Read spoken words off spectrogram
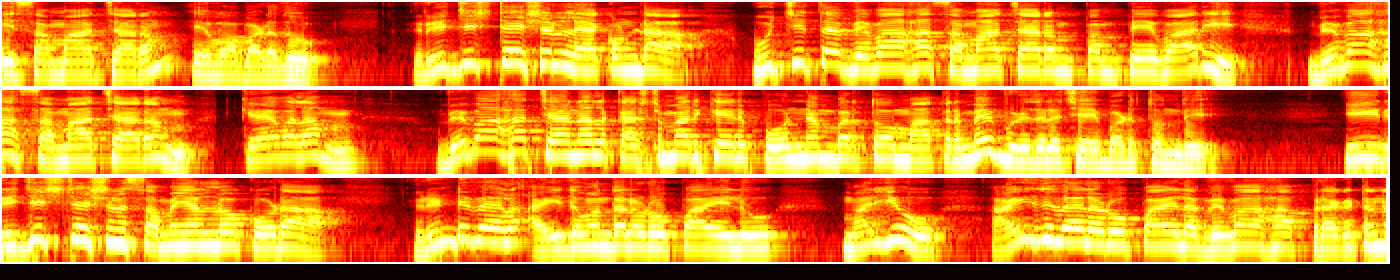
ఈ సమాచారం ఇవ్వబడదు. రిజిస్ట్రేషన్ లేకుండా ఉచిత వివాహ సమాచారం పంపేవారి వివాహ సమాచారం కేవలం వివాహ ఛానల్ కస్టమర్ కేర్ ఫోన్ నెంబర్తో మాత్రమే విడుదల చేయబడుతుంది. ఈ రిజిస్ట్రేషన్ సమయంలో కూడా రెండు వేల ఐదు వందల రూపాయలు మరియు ఐదు వేల రూపాయల వివాహ ప్రకటన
